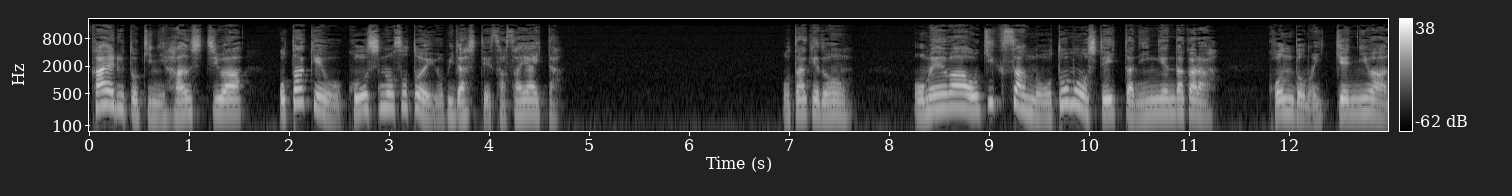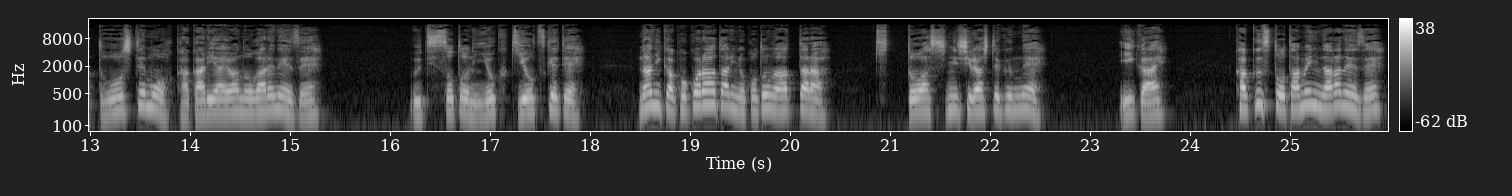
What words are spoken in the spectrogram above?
帰るときに半七は、おたけを格子の外へ呼び出して囁いた。おたけどん、おめえはお菊さんのお供をしていった人間だから、今度の一件にはどうしてもかかり合いは逃れねえぜ。内外によく気をつけて、何か心当たりのことがあったら、きっとあっしに知らしてくんねえ。いいかい？隠すとためにならねえぜ。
